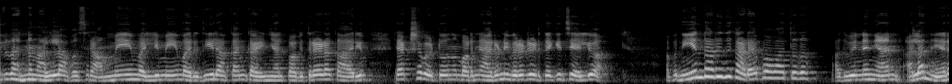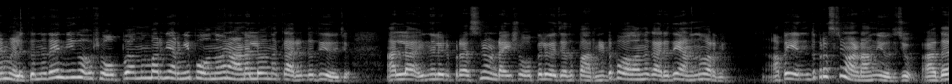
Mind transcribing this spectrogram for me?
ഇത് തന്നെ നല്ല അവസരം. അമ്മയും വല്യമ്മയും വരുതിയിലാക്കാൻ കഴിഞ്ഞാൽ പവിത്രയുടെ കാര്യം രക്ഷപ്പെട്ടു എന്ന് പറഞ്ഞ് അരുൺ ഇവരുടെ അടുത്തേക്ക് ചെല്ലുക അപ്പോൾ നീ എന്താണ് ഇത് കടയിൽ പോവാത്തത്? അത് പിന്നെ ഞാൻ അല്ല നേരം വെളുക്കുന്നതേ നീ ഷോപ്പ് എന്നും പറഞ്ഞ് ഇറങ്ങി പോകുന്നവനാണല്ലോ എന്നൊക്കെ അരുന്ധതി ചോദിച്ചു. അല്ല ഇന്നലെ ഒരു പ്രശ്നം ഉണ്ടായി ഷോപ്പിൽ വെച്ച് അത് പറഞ്ഞിട്ട് പോകാമെന്ന് കരുതിയാണെന്ന് പറഞ്ഞു. അപ്പോൾ എന്ത് പ്രശ്നമാടാന്ന് ചോദിച്ചു. അത്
